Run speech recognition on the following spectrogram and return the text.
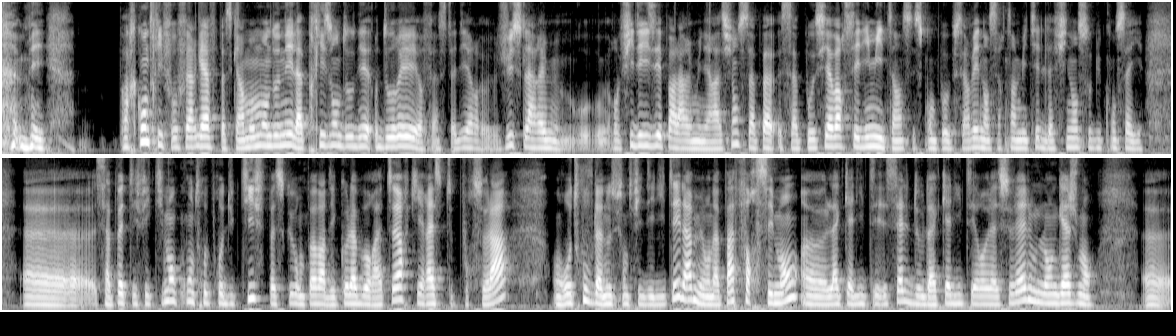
mais par contre, il faut faire gaffe parce qu'à un moment donné, la prison dorée, enfin, c'est-à-dire euh, juste la fidéliser par la rémunération, ça, peut, aussi avoir ses limites. Hein. C'est ce qu'on peut observer dans certains métiers de la finance ou du conseil. Euh, ça peut être effectivement contre-productif parce qu'on peut avoir des collaborateurs qui restent pour cela. On retrouve la notion de fidélité là, mais on n'a pas forcément euh, la qualité, celle de la qualité relationnelle ou de l'engagement. Euh,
